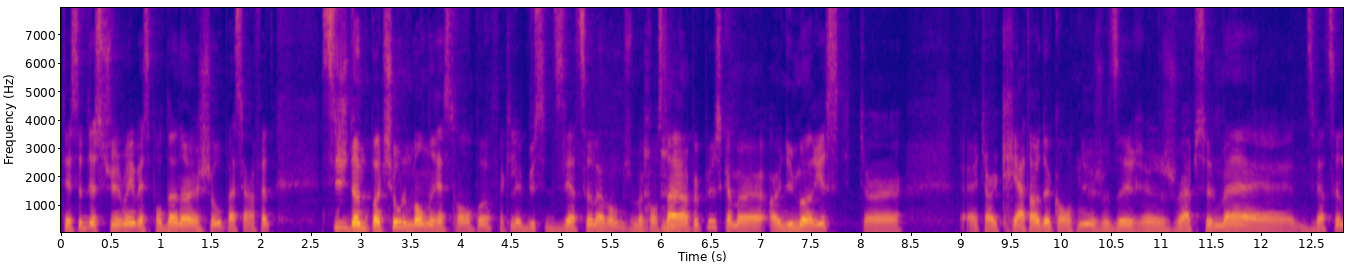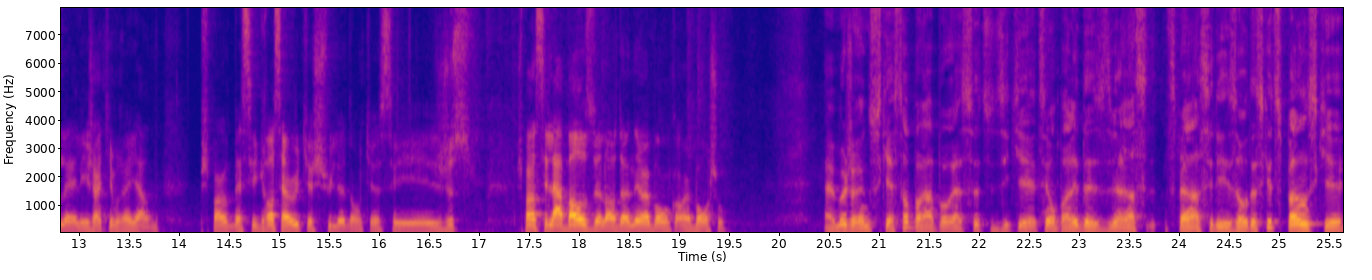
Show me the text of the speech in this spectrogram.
décide de streamer, ben, c'est pour donner un show. Parce qu'en fait, si je donne pas de show, le monde ne restera pas. Fait que le but, c'est de divertir le monde. Je me considère un peu plus comme un, un humoriste qu'un euh, qu'un créateur de contenu. Je veux dire, euh, je veux absolument euh, divertir les, gens qui me regardent. Puis je pense ben, c'est grâce à eux que je suis là. Donc euh, c'est juste. Je pense que c'est la base de leur donner un bon, un bon show. Euh, moi, j'aurais une petite question par rapport à ça. Tu dis que, tu on parlait de se différenci- différencier des autres. Est-ce que tu penses que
